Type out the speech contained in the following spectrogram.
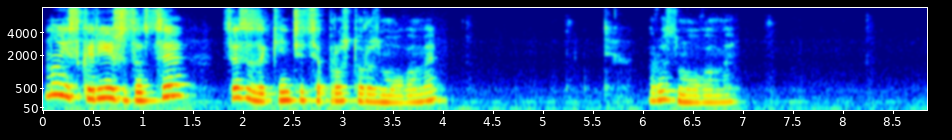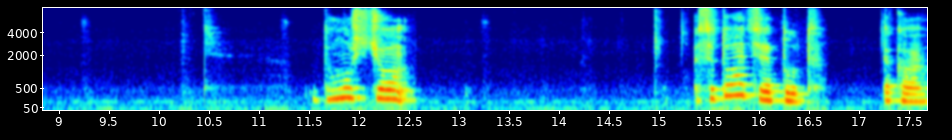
Ну і, скоріш за все, це закінчиться просто розмовами. Розмовами. Тому що ситуація тут така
